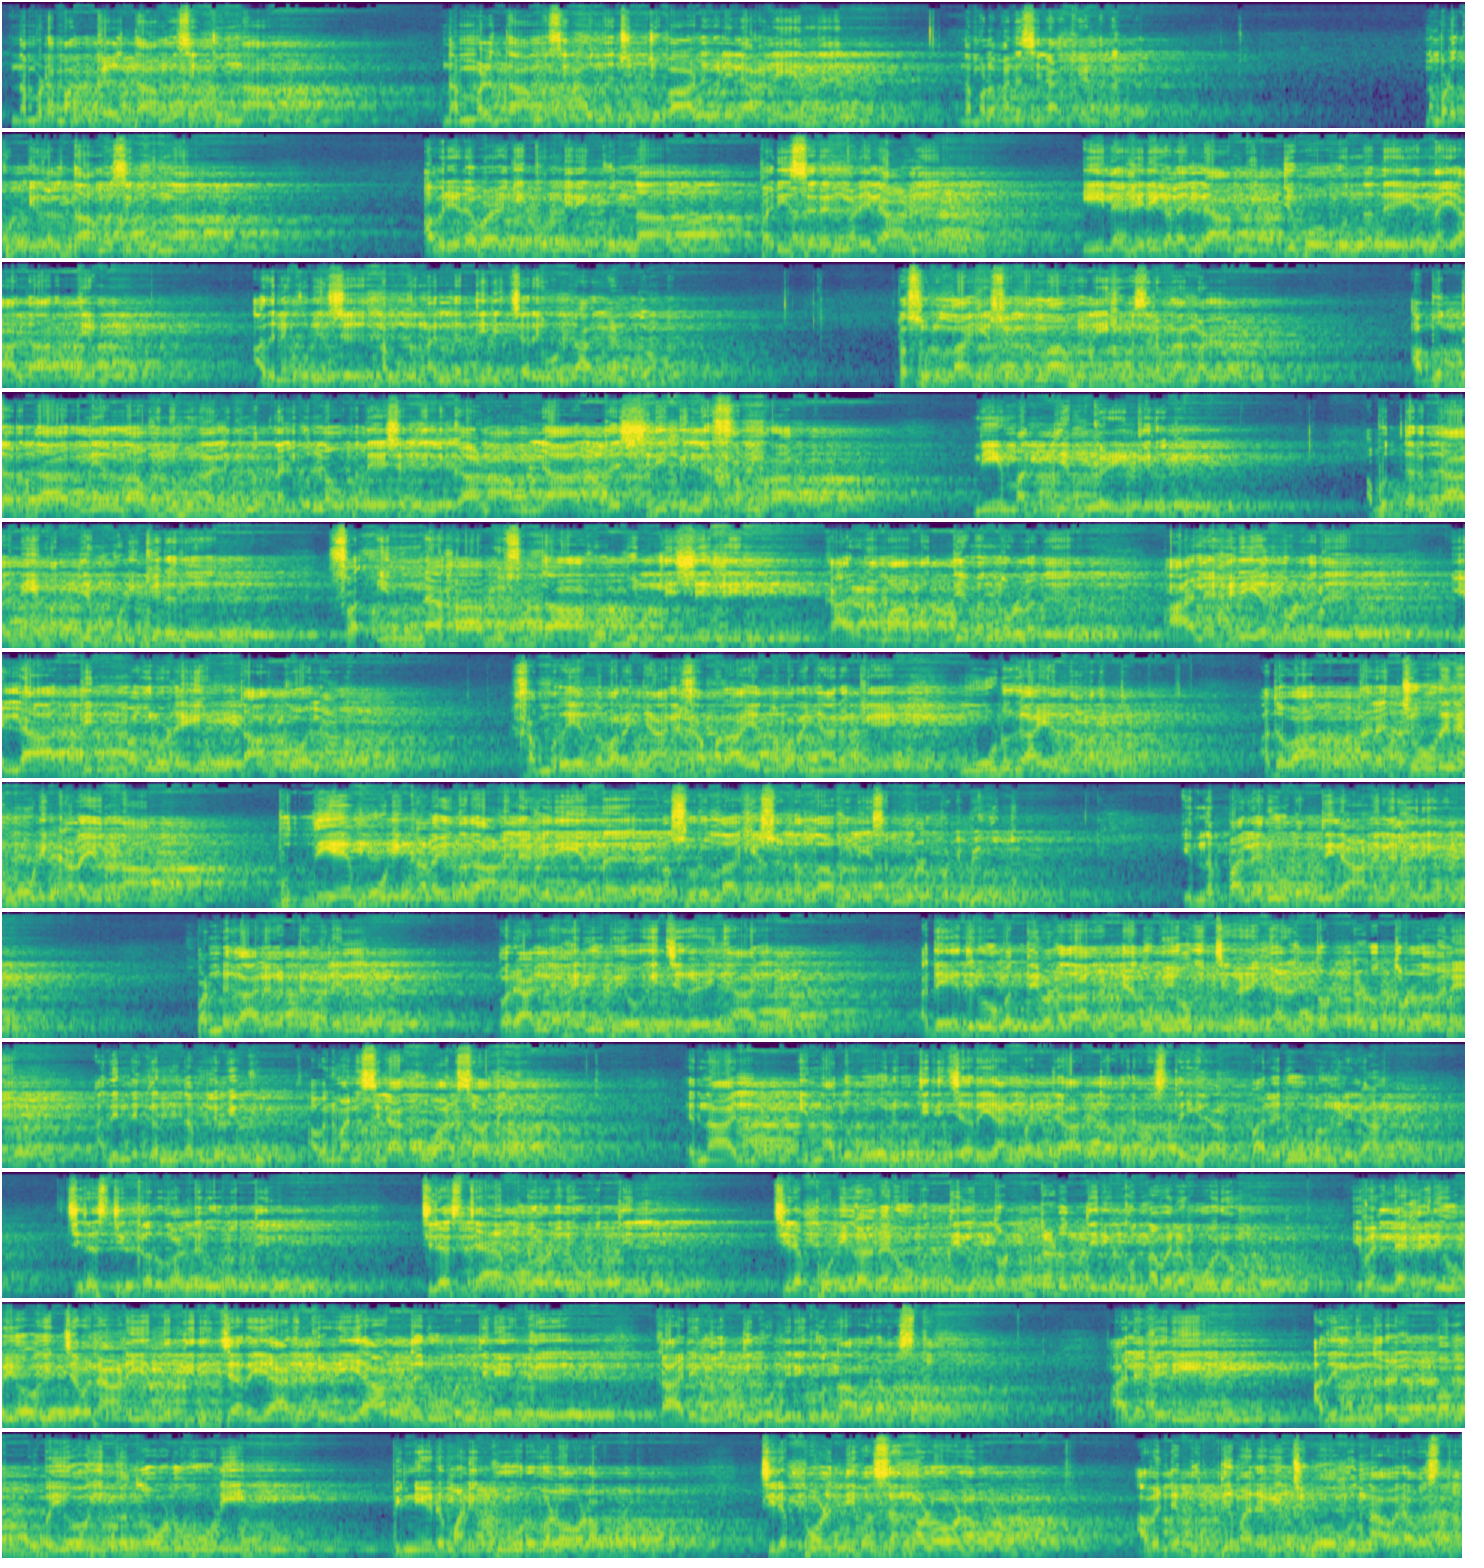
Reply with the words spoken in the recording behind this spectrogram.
നമ്മുടെ മക്കൾ താമസിക്കുന്ന നമ്മൾ താമസിക്കുന്ന ചുറ്റുപാടുകളിലാണ് എന്ന് നമ്മൾ മനസ്സിലാക്കേണ്ടതുണ്ട്. നമ്മുടെ കുട്ടികൾ താമസിക്കുന്ന അവരിടപഴകിക്കൊണ്ടിരിക്കുന്ന പരിസരങ്ങളിലാണ് ഈ ലഹരികളെല്ലാം വിറ്റുപോകുന്നത് എന്ന യാഥാർത്ഥ്യം അതിനെക്കുറിച്ച് നമുക്ക് നല്ല തിരിച്ചറിവുണ്ടാകേണ്ടതുണ്ട്. റസൂലുല്ലാഹി സ്വല്ലല്ലാഹു അലൈഹി വസ്ലം തങ്ങൾ അബുദർദ റളിയല്ലാഹു നൽകുന്ന നൽകുന്ന ഉപദേശത്തിൽ കാണാം ലാ തശ്രിബിൽ ഹംറ നീ മദ്യം കഴിക്കരുത്. അബുദർദ നീ മദ്യം കുടിക്കരുത്. മിഫ്താഹു കുല്ലി കാരണം ആ മദ്യം എന്നുള്ളത് ആ ലഹരി എന്നുള്ളത് എല്ലാ തിന്മകളുടെയും താക്കോലാണ്. ഹമ്ര എന്ന് പറഞ്ഞാൽ ഹമറ എന്ന് പറഞ്ഞാലൊക്കെ മൂടുക എന്നാണ് അർത്ഥം. അഥവാ തലച്ചോറിനെ മൂടിക്കളയുന്ന ബുദ്ധിയെ മൂടിക്കളയുന്നതാണ് ലഹരി എന്ന് റസൂലുല്ലാഹി സല്ലാഹു വസല്ലം പഠിപ്പിക്കുന്നു. ഇന്ന് പല രൂപത്തിലാണ് ലഹരികൾ. പണ്ട് കാലഘട്ടങ്ങളിൽ ഒരാൾ ലഹരി ഉപയോഗിച്ചു കഴിഞ്ഞാൽ അതേത് രൂപത്തിലുള്ളതാകട്ടെ അത് ഉപയോഗിച്ചു കഴിഞ്ഞാൽ തൊട്ടടുത്തുള്ളവന് അതിന്റെ ഗന്ധം ലഭിക്കും. അവന് മനസ്സിലാക്കുവാൻ സാധിക്കും. എന്നാൽ ഇന്ന് അതുപോലും തിരിച്ചറിയാൻ പറ്റാത്ത ഒരവസ്ഥയിലാണ്. പല രൂപങ്ങളിലാണ്. ചില സ്റ്റിക്കറുകളുടെ രൂപത്തിൽ ചില സ്റ്റാമ്പുകളുടെ രൂപത്തിൽ ചില പൊടികളുടെ രൂപത്തിൽ തൊട്ടടുത്തിരിക്കുന്നവന് പോലും ഇവൻ ലഹരി ഉപയോഗിച്ചവനാണ് എന്ന് തിരിച്ചറിയാൻ കഴിയാത്ത രൂപത്തിലേക്ക് കാര്യങ്ങൾ എത്തിക്കൊണ്ടിരിക്കുന്ന ഒരവസ്ഥ. ആ ലഹരി അതിൽ നിന്നൊരല്പം ഉപയോഗിക്കുന്നതോടുകൂടി പിന്നീട് മണിക്കൂറുകളോളം ചിലപ്പോൾ ദിവസങ്ങളോളം അവന്റെ ബുദ്ധി മരവിച്ചു പോകുന്ന ഒരവസ്ഥ.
